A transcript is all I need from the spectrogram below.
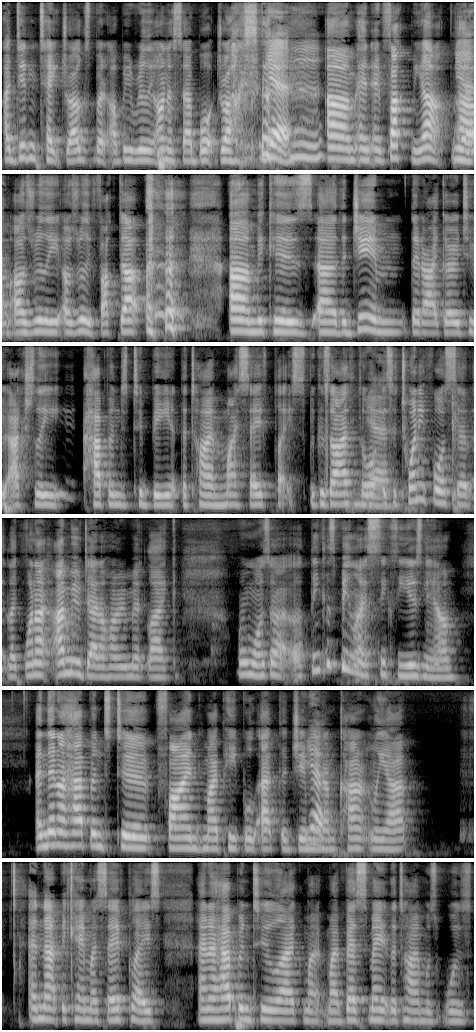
I didn't take drugs, but I'll be really honest. I bought drugs. Yeah. um, and, and fucked me up. Yeah. Um, I was really, I was really fucked up um, because uh, the gym that I go to actually happened to be at the time my safe place because I thought Yeah. it's a 24 seven, like when I, I moved out of home at like, when was I? I think it's been like six years now. And then I happened to find my people at the gym that I'm currently at. And that became my safe place. And I happened to like my, my best mate at the time was was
